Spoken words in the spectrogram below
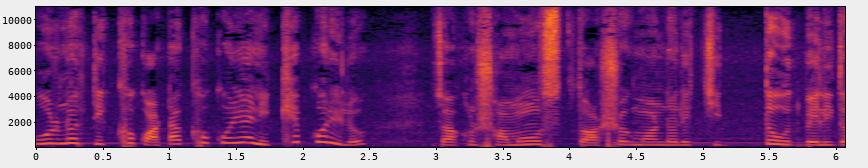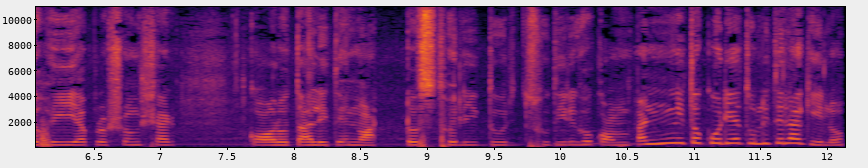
পূর্ণ তীক্ষ্ণ কটাক্ষ করিয়া নিক্ষেপ করিল, যখন সমস্ত দর্শক মণ্ডলীর চিত্ত উদ্বেলিত হইয়া প্রশংসার করতালিতে নাট্যস্থলী সুদীর্ঘ কম্পান্বিত করিয়া তুলিতে লাগিল।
